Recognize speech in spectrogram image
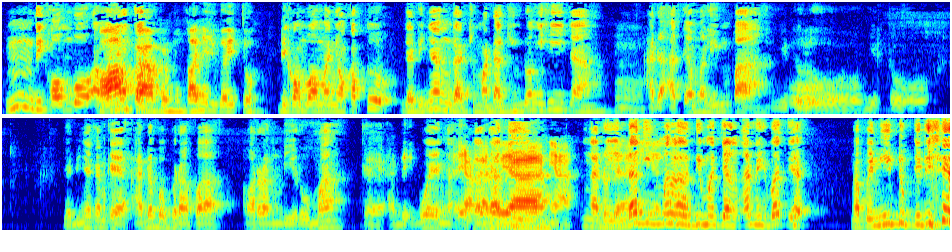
hmm, di combo Oh, sama sampai nyokap sampai bukanya juga itu. di combo sama nyokap tuh jadinya nggak cuma daging doang isinya cang Hmm. ada hati sama limpah gitu Oh. loh gitu jadinya kan kayak ada beberapa orang di rumah kayak adik gue yang nggak Ya, suka daging doyan, ya. nggak doyan Iya, daging iya, malah di macam aneh banget ya ngapain hidup jadinya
